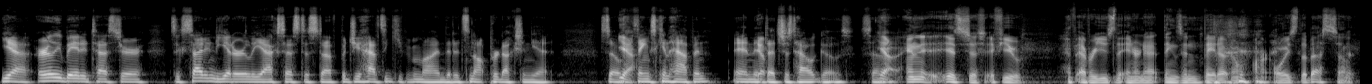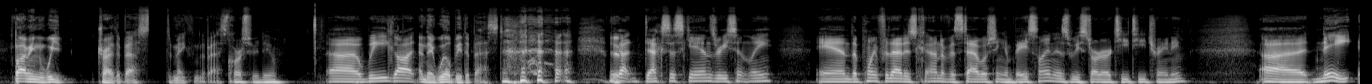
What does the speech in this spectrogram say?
Yeah, early beta tester. It's exciting to get early access to stuff, but you have to keep in mind that it's not production yet. So Yeah. things can happen, and Yep. that's just how it goes. So Yeah, and it's just if you have ever used the internet, things in beta aren't always the best. So, but I mean, we try the best to make them the best, of course we do. Uh, we got and they will be the best. we got DEXA scans recently, and the point for that is kind of establishing a baseline as we start our TT training. Uh, Nate,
